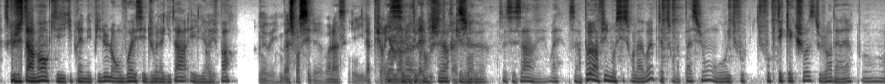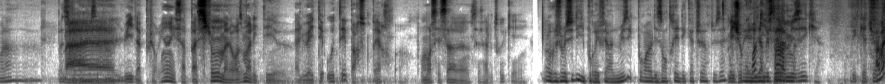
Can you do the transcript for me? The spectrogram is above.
Parce que juste avant qu'il qu'il prenne les pilules, on le voit essayer de jouer la guitare et il y arrive pas. Oui, oui. Bah, je pense que c'est le, voilà, il a plus rien dans le déclencheur c'est ça. et ouais, c'est un peu un film aussi sur la ouais, peut-être sur la passion où il faut il faut que t'aies quelque chose toujours derrière pour voilà. euh, passion, Bah, lui, il a plus rien et sa passion, malheureusement, elle était, euh, elle lui a été ôtée par son père. Pour moi, c'est ça, euh, c'est ça le truc. Et... Donc je me suis dit, il pourrait faire une musique pour euh, les entrées des catcheurs, tu sais. Mais je crois qu'il fait pas- la musique des catcheurs. Ah ouais?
